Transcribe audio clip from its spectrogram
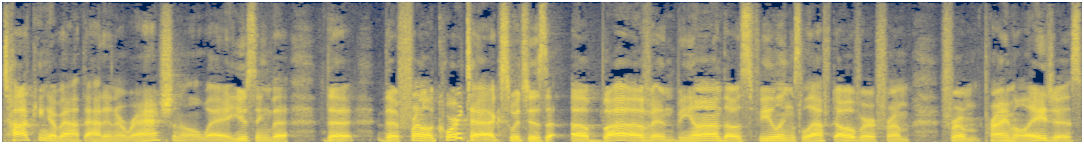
talking about that in a rational way, using the, the, the frontal cortex, which is above and beyond those feelings left over from, from primal ages,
